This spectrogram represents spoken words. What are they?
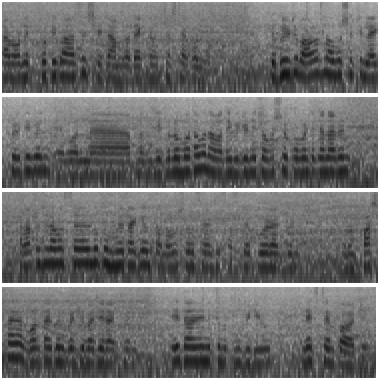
তার অনেক প্রতিভা আছে, সেটা আমরা দেখানোর চেষ্টা করলাম। তো ভিডিওটি ভালো লাগলে অবশ্যই একটি লাইক করে দেবেন এবং আপনাদের যে কোনো মতামত আমাদের ভিডিও নিচে অবশ্যই কমেন্টে জানাবেন। আর আপনি যদি আমার চ্যানেল নতুন হয়ে থাকেন, তাহলে অবশ্যই চ্যানেলটি সাবস্ক্রাইব করে রাখবেন এবং পাশে থাকা ঘণ্টা এখন বেলটি বাজিয়ে রাখবেন। এই ধরনের নতুন নতুন ভিডিও নেক্সট টাইম পাওয়ার জন্য।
